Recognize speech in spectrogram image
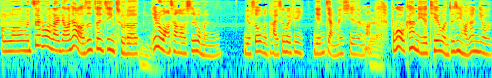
好了，我们最后来聊一下老师最近除了一如往常，老师我们有时候我们还是会去演讲那些的嘛。啊。不过我看你的贴文，最近好像你有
